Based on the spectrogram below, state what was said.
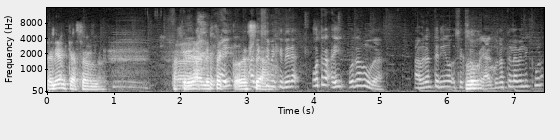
Tenían que hacerlo. Para generar el efecto Ahí- a mí deseado. se me genera otra, hay otra duda. ¿Habrán tenido sexo real durante la película?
